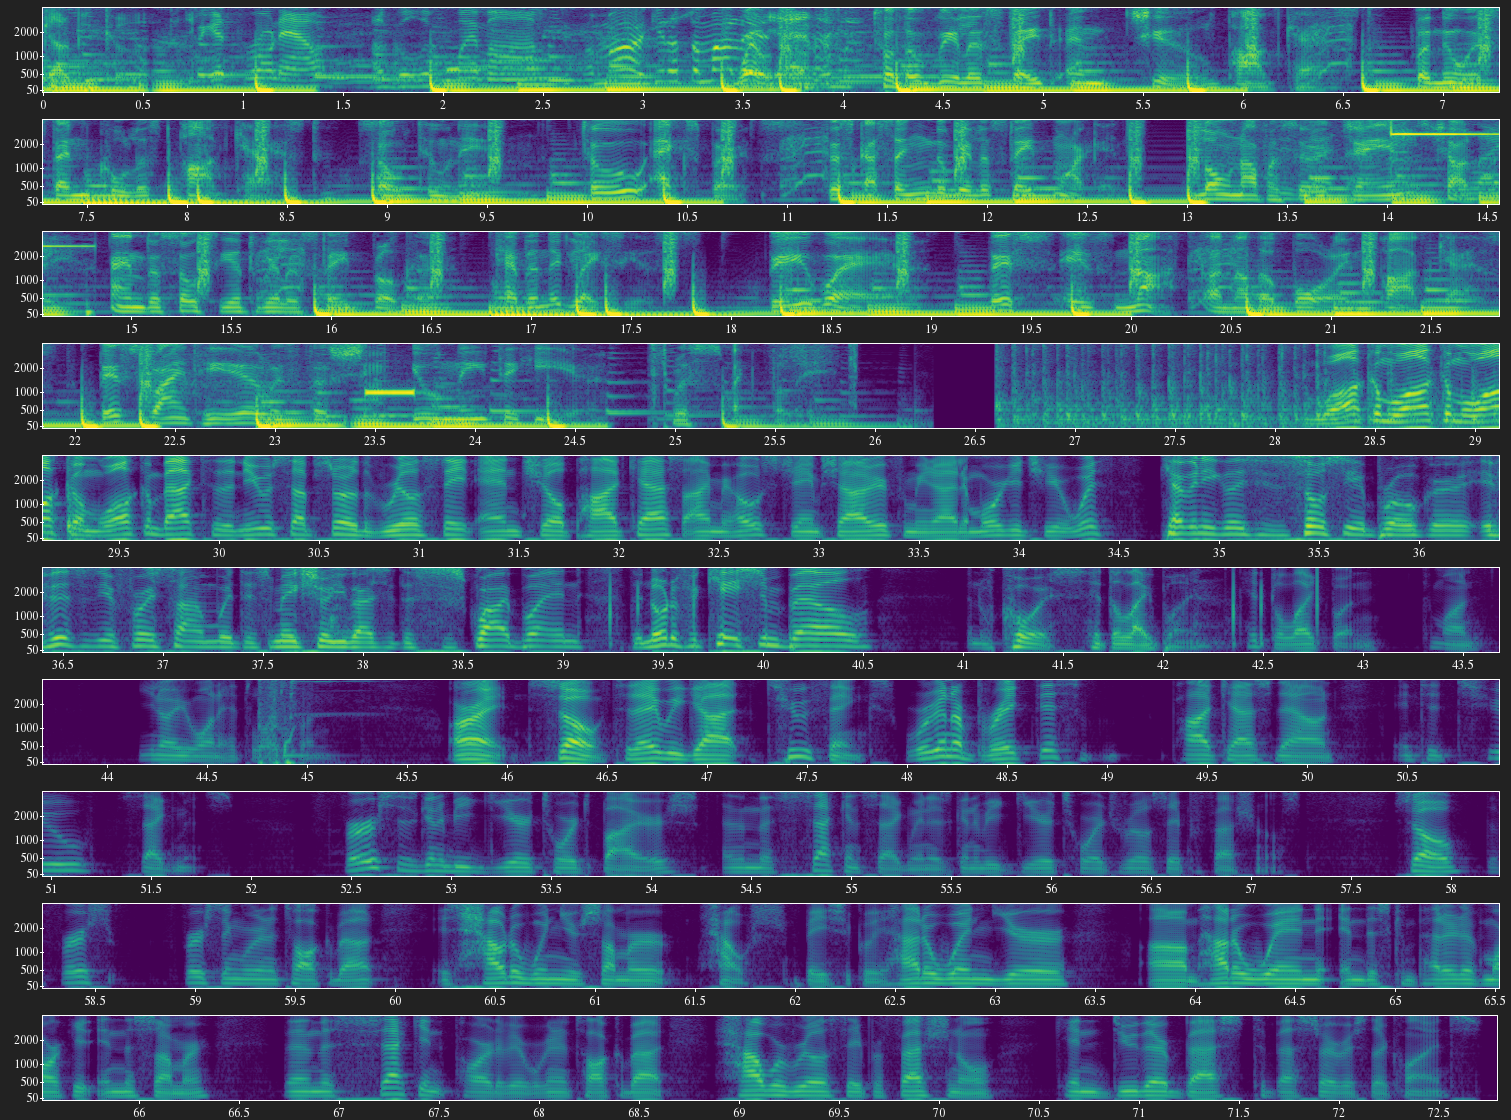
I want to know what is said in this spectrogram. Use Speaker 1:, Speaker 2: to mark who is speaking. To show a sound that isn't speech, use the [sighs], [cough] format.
Speaker 1: gotta be good.
Speaker 2: If I get thrown out, I'll go live with my mom.
Speaker 3: Mama, quiero tamales.
Speaker 1: Welcome
Speaker 4: to the Real Estate and Chill podcast, the newest and coolest podcast. So tune in. Two experts discussing the real estate market. Loan officer James Chudley and associate real estate broker Kevin Iglesias. Beware, this is not another boring podcast. This right here is the shit you need to hear. Respectfully.
Speaker 5: Welcome, welcome, welcome. Welcome back to the newest episode of the Real Estate and Chill podcast. I'm your host, James Chowdery from United Mortgage, here with
Speaker 3: Kevin Iglesias, associate broker. If this is your first time with us, make sure you guys hit the subscribe button, the notification bell, and of course, hit the like button.
Speaker 5: hit the like button. Come on. You know you want to hit the like button. All right. So today we got two things. We're going to break this podcast down into two segments. First is going to be geared towards buyers, and then the second segment is going to be geared towards real estate professionals. So the first first thing we're going to talk about is how to win your summer house, basically how to win your um, how to win in this competitive market in the summer. Then the second part of it, we're going to talk about how a real estate professional can do their best to best service their clients.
